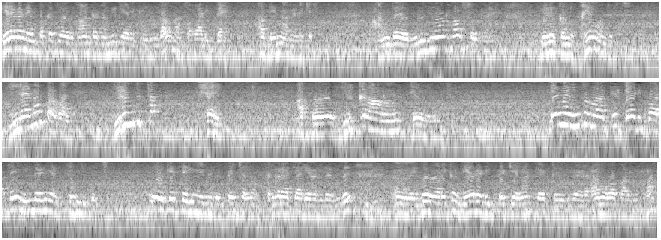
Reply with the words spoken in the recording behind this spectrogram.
இறைவன் என் பக்கத்தில் இருக்கான்ற நம்பிக்கை எனக்கு இருந்தால் நான் சமாளிப்பேன். அப்படின்னு நான் நினைக்கிறேன். அந்த உறுதியோடு தான் சொல்றேன். எனக்கு அந்த பயம் வந்துருச்சு. இல்லைன்னா பரவாயில்ல. இருந்துட்டா சரி. அப்போ இருக்கலாம்னு தேடுவோம் ஏன்னா இந்து மதத்தில் தேடி பார்த்தேன் இல்லைன்னு எனக்கு தெரிஞ்சு போச்சு. உங்களுக்கே தெரியும் என்னுடைய பேச்செல்லாம் சங்கராச்சாரியார்ல இருந்து அஹ், இவர் வரைக்கும் நேரடி பேட்டியெல்லாம் கேட்டு இந்த ராமகோபாலன்லாம்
